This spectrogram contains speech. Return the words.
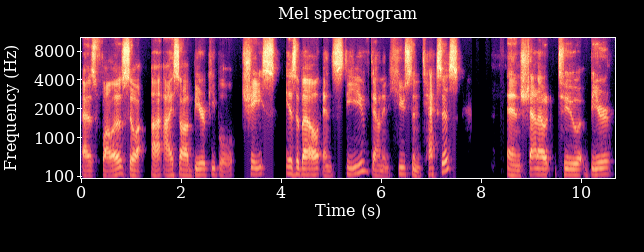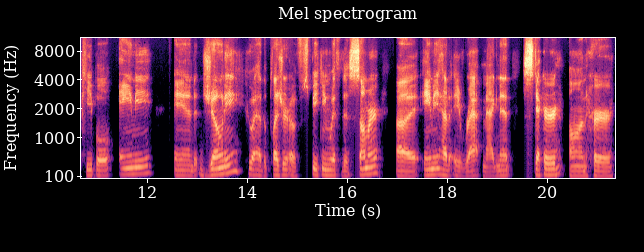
as follows. So uh, I saw beer people Chase, Isabel, and Steve down in Houston, Texas. And shout out to beer people Amy and Joni, who I had the pleasure of speaking with this summer. Uh, Amy had a rat magnet sticker on her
